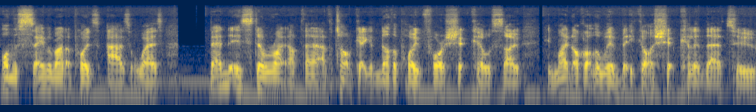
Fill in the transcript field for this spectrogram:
on the same amount of points as Wes. Ben is still right up there at the top, getting another point for a ship kill. So he might not got the win, but he got a ship kill in there to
